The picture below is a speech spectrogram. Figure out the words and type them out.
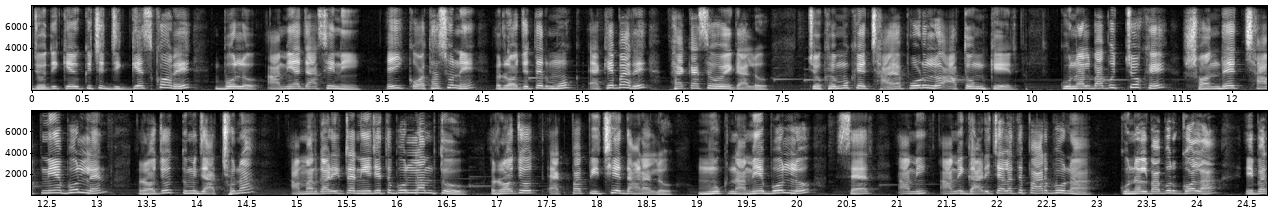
যদি কেউ কিছু জিজ্ঞেস করে, বলো, আমি আজ আসিনি। এই কথা শুনে রজতের মুখ একেবারে ফ্যাকাশে হয়ে গেল। চোখে মুখে ছায়া পড়ল আতঙ্কের। কুণালবাবুর চোখে সন্দেহের ছাপ নিয়ে বললেন, রজত, তুমি যাচ্ছ না? আমার গাড়িটা নিয়ে যেতে বললাম তো। রজত এক পা পিছিয়ে দাঁড়াল, মুখ নামিয়ে বলল, স্যার, আমি আমি গাড়ি চালাতে পারব না। কুণালবাবুর গলা এবার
